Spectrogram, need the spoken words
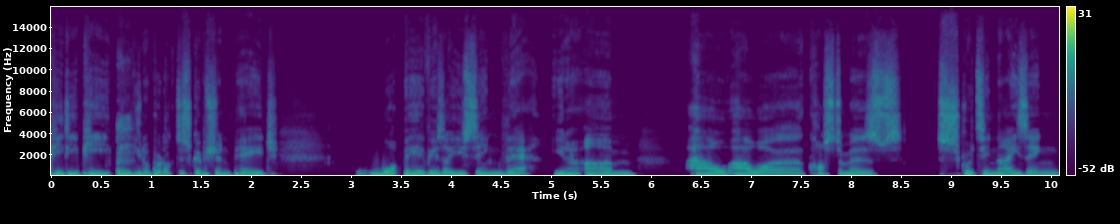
PDP, you know, product description page. What behaviors are you seeing there? You know, um, how how are customers scrutinizing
